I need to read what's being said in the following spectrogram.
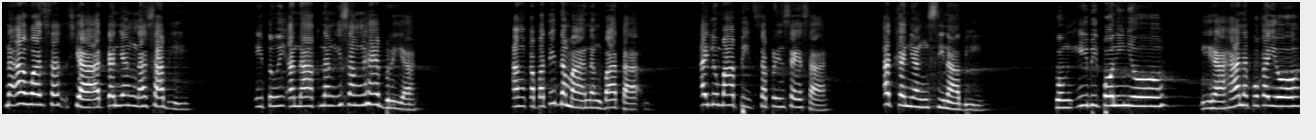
Naawa sa siya at kanyang nasabi, ito'y anak ng isang Hebrea. Ang kapatid naman ng bata ay lumapit sa prinsesa at kanyang sinabi, Kung ibig po ninyo, ihahanap ko kayo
